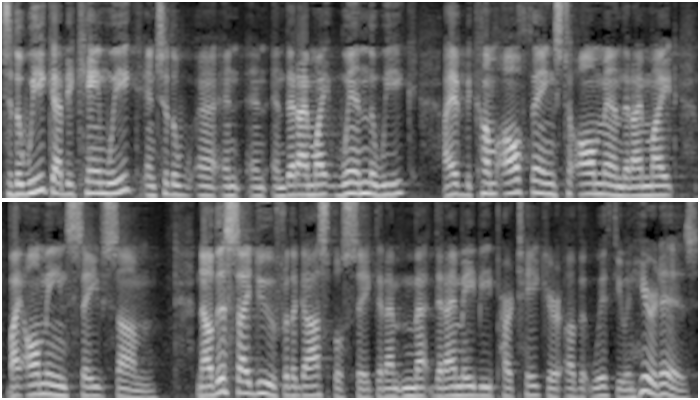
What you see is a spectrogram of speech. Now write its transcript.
To the weak I became weak, and, to the, uh, and, and, and that I might win the weak. I have become all things to all men that I might by all means save some. Now this I do for the gospel's sake, that I, that I may be partaker of it with you. And here it is.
